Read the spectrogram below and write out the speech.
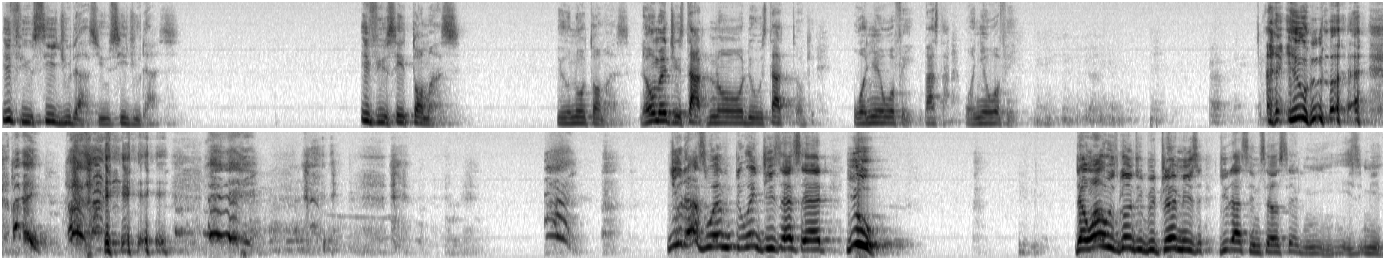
If you see Judas, you see Judas. If you see Thomas, you know Thomas. The moment you start, no, they will start, okay. One year waffy, Pastor, one year waffy. you know. Judas, when, when Jesus said, You, the one who's going to betray me, Judas himself said, Me, it's me.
